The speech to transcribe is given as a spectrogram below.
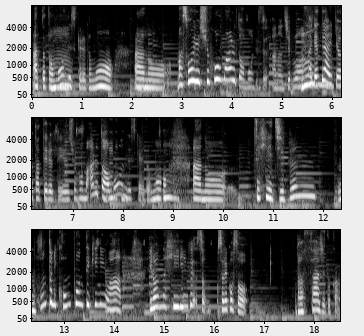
あったと思うんですけれども。うんあのまあ、そういう手法もあると思うんです。あの自分を下げて相手を立てるっていう手法もあるとは思うんですけれども、うん、あのぜひ自分本当に根本的にはいろんなヒーリングそそれこそマッサージとか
